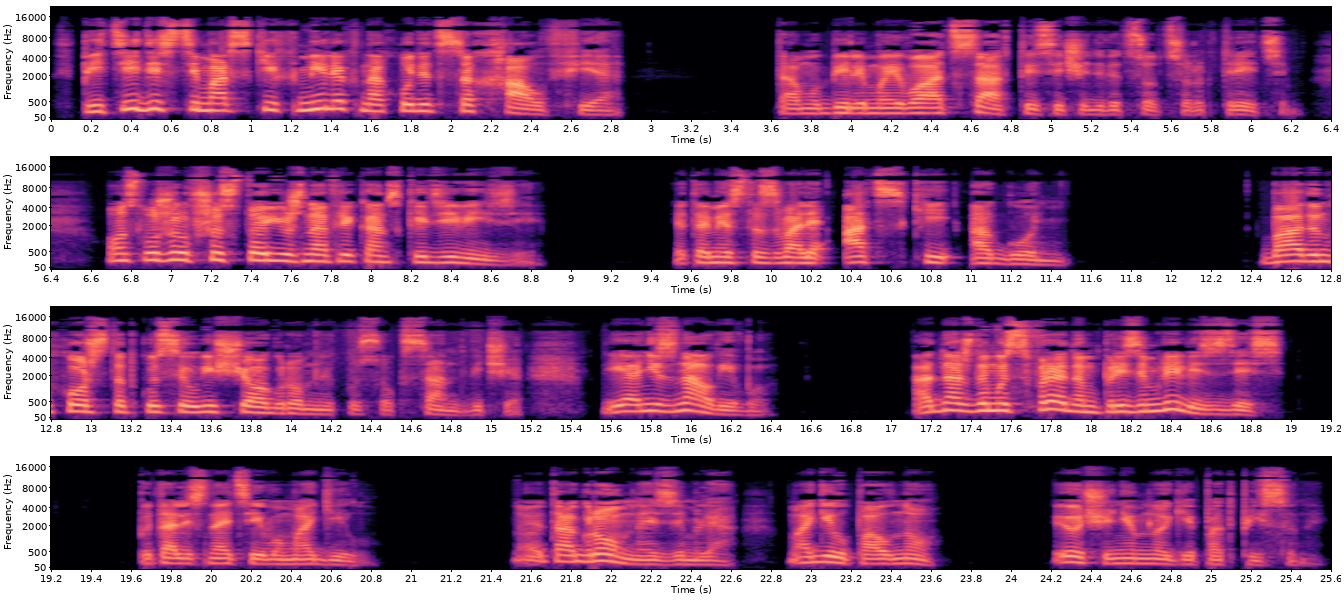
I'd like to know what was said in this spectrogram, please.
«В пятидесяти морских милях находится Халфия. Там убили моего отца в 1943-м. Он служил в шестой южноафриканской дивизии. Это место звали «Адский огонь». Баденхорст откусил еще огромный кусок сандвича. Я не знал его. Однажды мы с Фредом приземлились здесь, пытались найти его могилу. Но это огромная земля, могил полно, и очень немногие подписаны.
